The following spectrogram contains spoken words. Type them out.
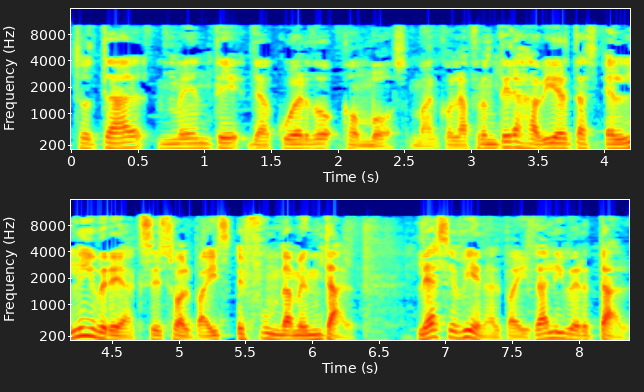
totalmente de acuerdo con vos, Marco. Las fronteras abiertas, el libre acceso al país es fundamental. Le hace bien al país, da libertad.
